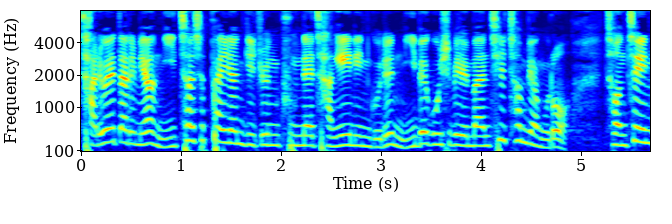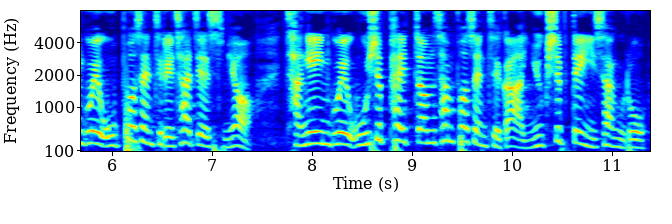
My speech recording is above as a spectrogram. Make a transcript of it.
자료에 따르면 2018년 기준 국내 장애인 인구는 251만 7천 명으로 전체 인구의 5%를 차지했으며 장애 인구의 58.3%가 60대 이상으로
